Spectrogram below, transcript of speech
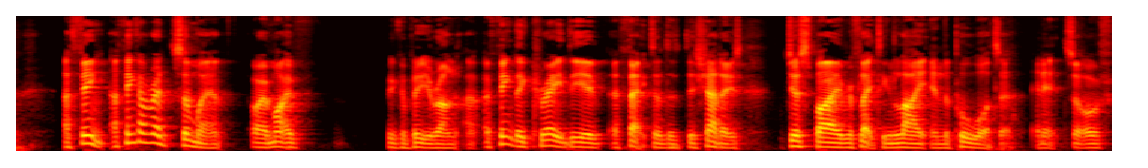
I think I think I read somewhere, or I might have been completely wrong. I, I think they create the effect of the, the shadows just by reflecting light in the pool water, and it sort of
